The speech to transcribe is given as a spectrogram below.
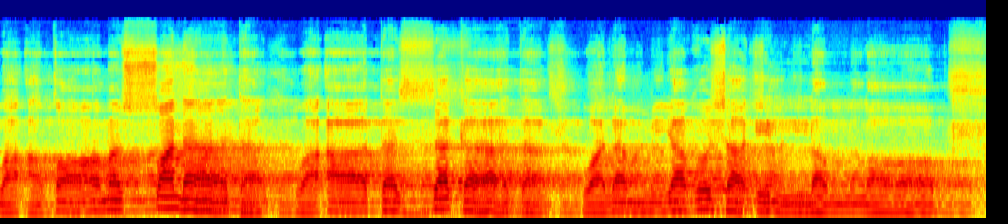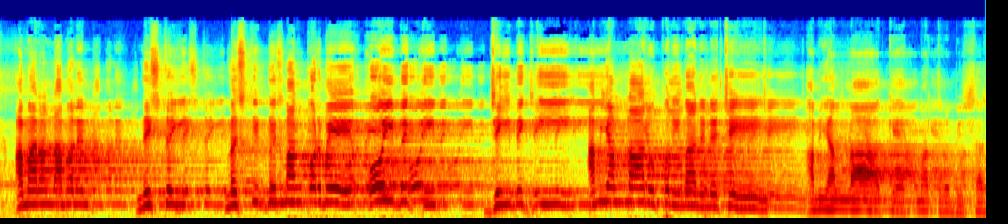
ওয়া আকামাস সালাতা ওয়া আতাজ যাকাতা ওয়া লাম ইয়াগশা ইল্লাল্লাহ। আমার আল্লাহ বলেন, নিশ্চয়ই মসজিদ নির্মাণ করবে ওই ব্যক্তি, যেই ব্যক্তি আমি আল্লাহর উপর ইমান এনেছে। আমি আল্লাহকে একমাত্র বিশ্বাস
